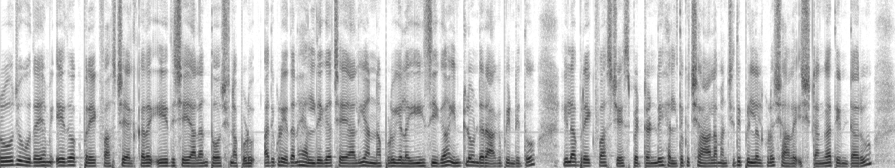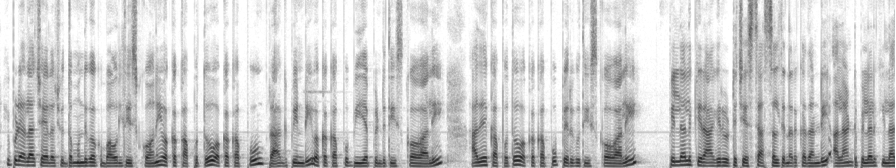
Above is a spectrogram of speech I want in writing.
రోజు ఉదయం ఏదో ఒక బ్రేక్ఫాస్ట్ చేయాలి కదా ఏది చేయాలని తోచినప్పుడు అది కూడా ఏదైనా హెల్తీగా చేయాలి అన్నప్పుడు ఇలా ఈజీగా ఇంట్లో ఉండే రాగిపిండితో ఇలా బ్రేక్ఫాస్ట్ చేసి పెట్టండి. హెల్త్కు చాలా మంచిది పిల్లలు కూడా చాలా ఇష్టంగా తింటారు. ఇప్పుడు ఎలా చేయాలో చూద్దాం. ముందుగా ఒక బౌల్ తీసుకొని ఒక కప్పుతో ఒక కప్పు రాగి పిండి ఒక కప్పు బియ్య పిండి తీసుకోవాలి. అదే కప్పుతో ఒక కప్పు పెరుగు తీసుకోవాలి. పిల్లలకి రాగి రొట్టె చేస్తే అస్సలు తినరు కదండి. అలాంటి పిల్లలకి ఇలా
